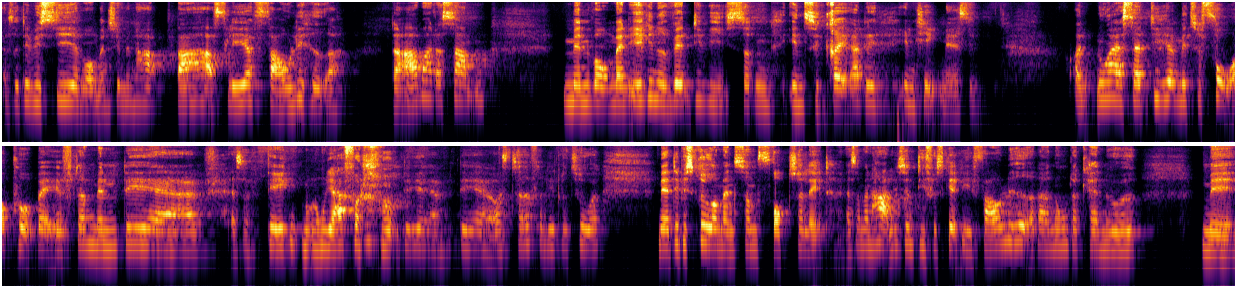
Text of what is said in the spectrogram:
Altså det vil sige, at hvor man simpelthen har, bare har flere fagligheder, der arbejder sammen, men hvor man ikke nødvendigvis sådan integrerer det en hel masse. Og nu har jeg sat de her metaforer på bagefter, men det er, altså, det er ikke nogen, jeg har fundet på, det er, det er også taget fra litteratur. Men det beskriver man som frugtsalat. Altså man har ligesom de forskellige fagligheder. Der er nogen, der kan noget med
